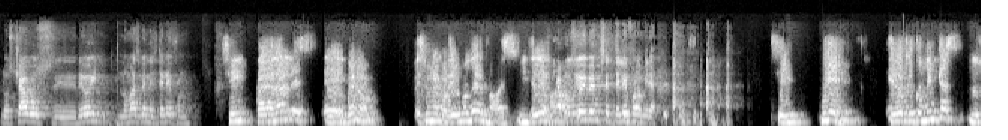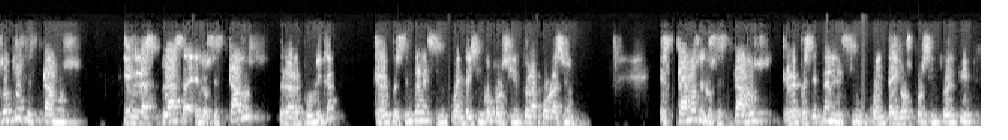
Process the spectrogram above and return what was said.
los chavos eh, de hoy nomás ven el teléfono. Sí, para darles, eh, bueno, es un acordeón moderno, es mi teléfono. Los chavos de hoy vemos el teléfono, mira. Sí, miren, en lo que comentas, nosotros estamos en las plazas, en los estados de la República que representan el 55% de la población. Estamos en los estados que representan el 52% del PIB,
